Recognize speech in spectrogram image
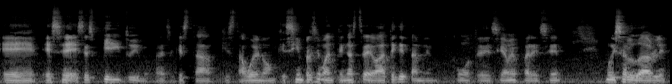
eh, ese, ese, espíritu y me parece que está, que está bueno, aunque siempre se mantenga este debate que también, como te decía, me parece muy saludable.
